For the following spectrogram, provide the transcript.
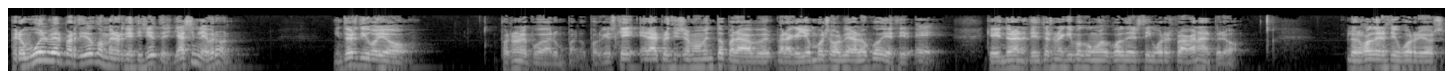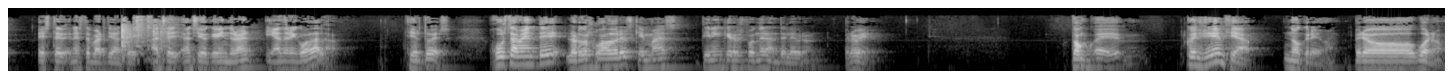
Pero vuelve al partido con menos 17, ya sin LeBron. Y entonces digo yo, pues no le puedo dar un palo. Porque es que era el preciso momento para, para que John Ball se volviera loco y decir, eh, Kevin Durant, necesitas un equipo como Golden State Warriors para ganar, pero los Golden State Warriors este, en este partido han, sido Kevin Durant y Anthony Iguodala. Cierto es. Justamente los dos jugadores que más tienen que responder ante LeBron. Pero bien. Eh, ¿Coincidencia? No creo. Pero bueno.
